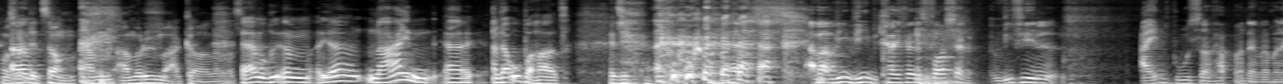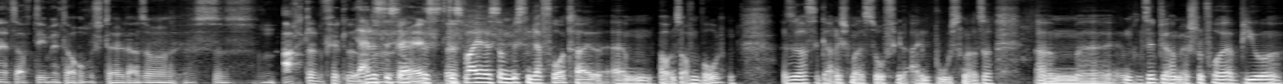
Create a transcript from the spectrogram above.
Was soll ich jetzt sagen? Am, am Rümacker oder was? ähm, ähm, ja, nein, äh, an der Oberhart. Aber wie, wie kann ich mir das vorstellen? Wie viel Einbuße hat man denn, wenn man jetzt auf Demeter umstellt? Also ist es ein Achtel, ein Viertel? Ja, das, ist ja das, das war ja so ein bisschen der Vorteil ähm, bei uns auf dem Boden. Also du hast ja gar nicht mal so viel Einbußen. Also ähm, äh, im Prinzip, wir haben ja schon vorher Bio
